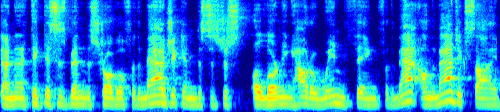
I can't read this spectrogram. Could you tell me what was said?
and I think this has been the struggle for the Magic, and this is just a learning how to win thing for the mat on the Magic side.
